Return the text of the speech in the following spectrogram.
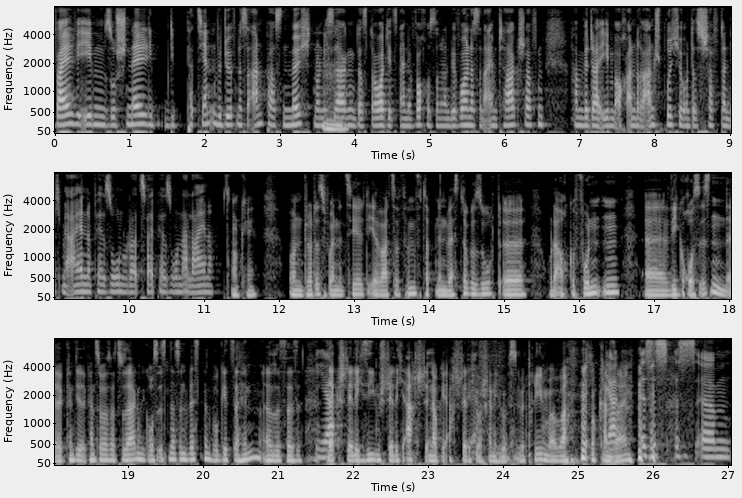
weil wir eben so schnell die, die Patientenbedürfnisse anpassen möchten und nicht mhm. sagen, das dauert jetzt eine Woche, sondern wir wollen das in einem Tag schaffen, haben wir da eben auch andere Ansprüche und das schafft dann nicht mehr eine Person oder zwei Personen alleine. Okay. Und du hattest vorhin erzählt, ihr wart zu fünft, habt einen Investor gesucht äh, oder auch gefunden. Äh, wie groß ist denn, äh, könnt ihr, kannst du was dazu sagen, wie groß ist denn das Investment? Wo geht es da hin? Also ist das ja. sechsstellig, siebenstellig, achtstellig? Okay, achtstellig ja. wahrscheinlich ein bisschen übertrieben, aber kann ja, sein. Es ist, es ist ähm,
